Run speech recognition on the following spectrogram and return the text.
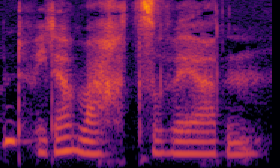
und wieder wach zu werden.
